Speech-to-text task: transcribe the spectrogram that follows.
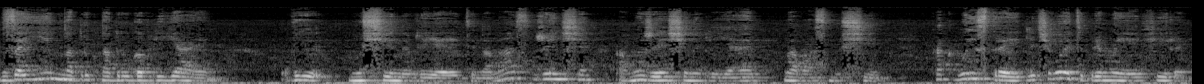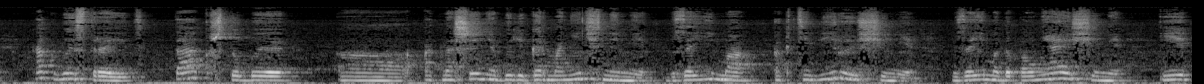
взаимно друг на друга влияем. Вы, мужчины, влияете на нас, женщин, а мы, женщины, влияем на вас, мужчин. Как выстроить, для чего эти прямые эфиры? Как выстроить так, чтобы э, отношения были гармоничными, взаимоактивирующими, взаимодополняющими и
